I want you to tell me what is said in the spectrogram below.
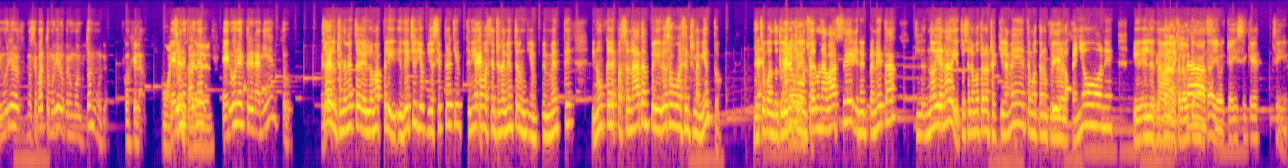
Y murieron, no sé cuántos murieron, pero un montón murió, congelado en, un entrenamiento. Claro, el entrenamiento es lo más peligroso. Y de hecho, yo, yo siempre tenía como ese entrenamiento en, mente y nunca les pasó nada tan peligroso como ese entrenamiento. De hecho, cuando tuvieron que montar una base en el planeta, no había nadie. Entonces la montaron tranquilamente, montaron primero los cañones y él les daba. Bueno, hasta la última batalla, porque ahí sí que. Sí.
